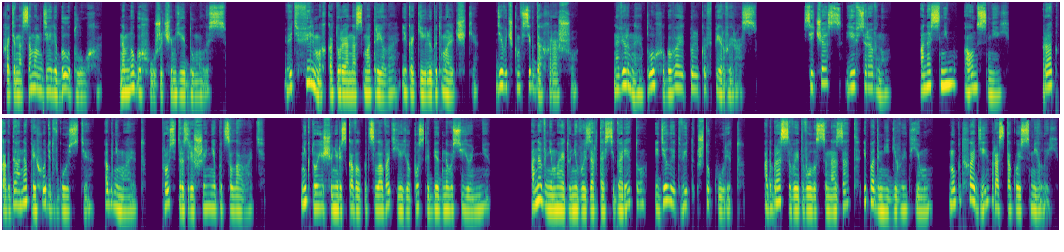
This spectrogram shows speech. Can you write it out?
хотя на самом деле было плохо намного хуже, чем ей думалось. Ведь в фильмах, которые она смотрела и какие любят мальчики, девочкам всегда хорошо. Наверное, плохо бывает только в первый раз. Сейчас ей все равно. Она с ним, а он с ней. Рад, когда она приходит в гости, обнимает, просит разрешения поцеловать. Никто еще не рисковал поцеловать ее после бедного Сьонни. Она вынимает у него изо рта сигарету и делает вид, что курит. Отбрасывает волосы назад и подмигивает ему. «Ну, подходи, раз такой смелый».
